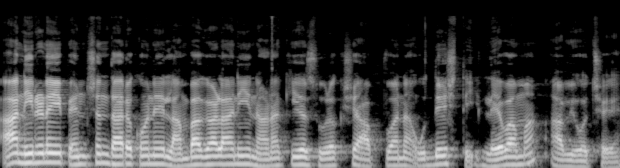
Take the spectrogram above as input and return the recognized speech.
આ નિર્ણય પેન્શન ધારકોને લાંબા ગાળાની નાણાકીય સુરક્ષા આપવાના ઉદ્દેશથી લેવામાં આવ્યો છે.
